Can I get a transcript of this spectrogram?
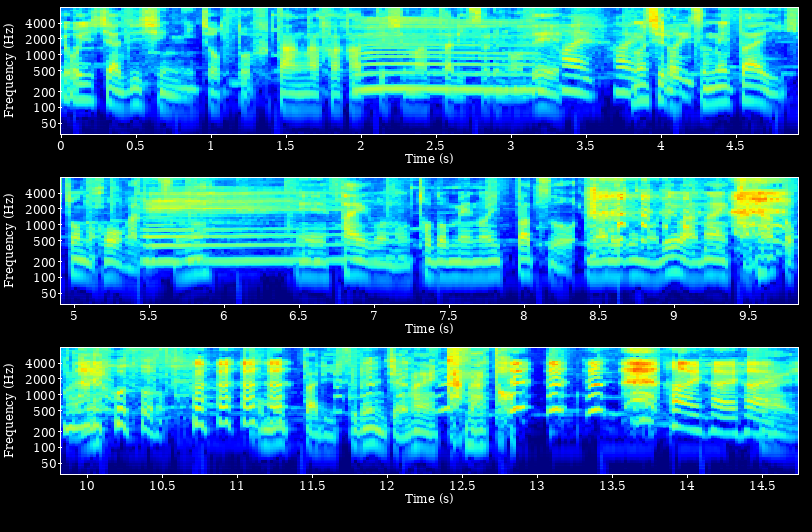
競技者自身にちょっと負担がかかってしまったりするので、うんはいはいむしろはい冷たい人の方がですね、へー。えー最後のとどめの一発をやれるのではないかなとかね 思ったりするんじゃないかなと。はいはいはい、はい。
